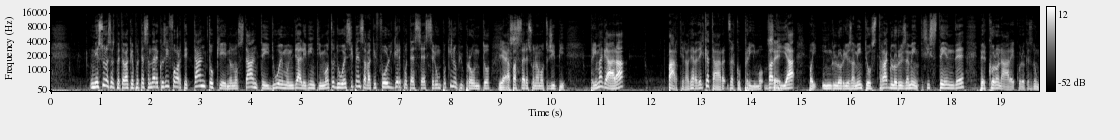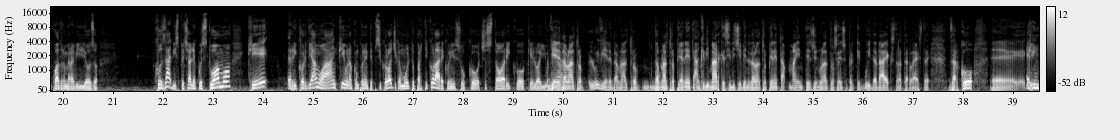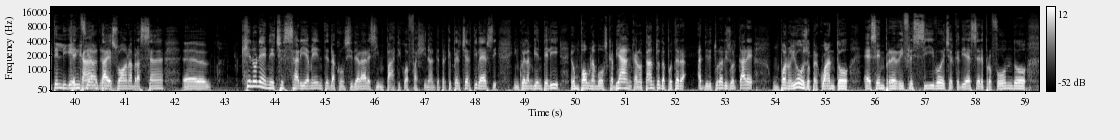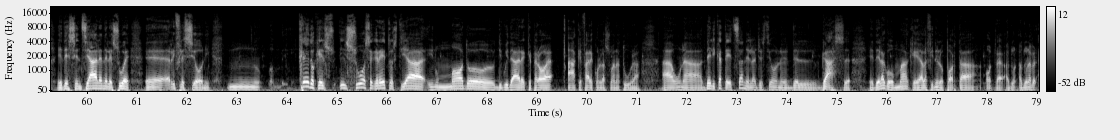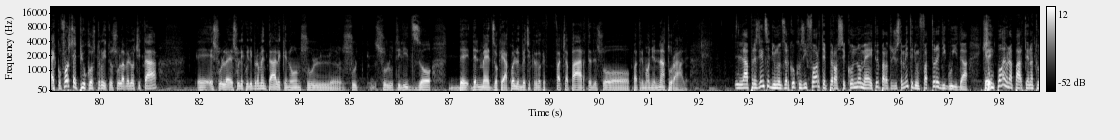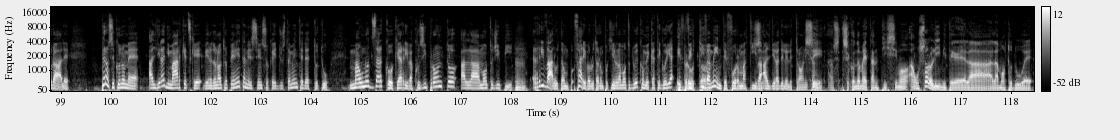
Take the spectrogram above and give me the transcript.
Nessuno si aspettava che potesse andare così forte, tanto che nonostante i due mondiali vinti in Moto 2 si pensava che Folger potesse essere un pochino più pronto Yes. a passare su una MotoGP. Prima gara, parte la gara del Qatar, Zarco primo, va Sì. via, poi ingloriosamente o stragloriosamente si stende per coronare quello che è stato un quadro meraviglioso. Cos'ha di speciale quest'uomo che ricordiamo ha anche una componente psicologica molto particolare con il suo coach storico che lo aiuta. Viene da un altro, lui viene da un, altro, da un altro pianeta, anche di Marquez si dice viene da un altro pianeta, ma inteso in un altro senso perché guida da extraterrestre. Zarco eh, È che, l'intelligenza che canta del- e suona Brassin, eh, che non è necessariamente da considerare simpatico, affascinante, perché per certi versi in quell'ambiente lì è un po' una mosca bianca, no? tanto da poter addirittura risultare un po' noioso per quanto è sempre riflessivo e cerca di essere profondo ed essenziale nelle sue eh, riflessioni. Mm, credo che il, il suo segreto stia in un modo di guidare che però è ha a che fare con la sua natura, ha una delicatezza nella gestione del gas e della gomma che alla fine lo porta oltre ad, un- ad una... ve- Ecco, forse è più costruito sulla velocità e, e sul- sull'equilibrio mentale che non sul- sul- sull'utilizzo de- del mezzo che ha. Quello invece credo che faccia parte del suo patrimonio naturale. La presenza di uno Zarco così forte, però, secondo me, e tu hai parlato giustamente di un fattore di guida, che Sì. un po' è una parte naturale. Però secondo me, al di là di Marquez che viene da un altro pianeta, nel senso che hai giustamente detto tu, ma uno Zarco che arriva così pronto alla MotoGP, Mm. rivaluta un po', fa rivalutare un pochino la Moto 2 come categoria Di brutto. effettivamente formativa, Sì. al di là dell'elettronica. Sì, se- secondo me tantissimo. Ha un solo limite la, la Moto 2.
